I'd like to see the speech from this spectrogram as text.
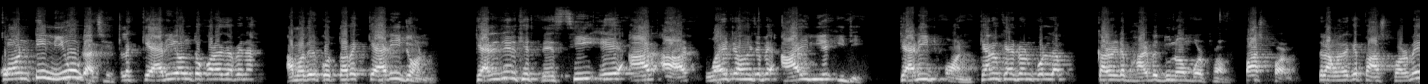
কন্টিনিউড আছে। তাহলে ক্যারি অন তো করা যাবে না। আমাদের করতে হবে ক্যারিড অন ক্যারিডের ক্ষেত্রে সি এ আর আর ওয়াইটা হয়ে যাবে আই নিয়ে ইডি ক্যারিড অন কেন ক্যারিড অন করলাম? কারণ এটা ভার্বের দু নম্বর ফর্ম পাস্ট ফর্ম তাহলে আমাদেরকে পাস্ট ফর্মে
